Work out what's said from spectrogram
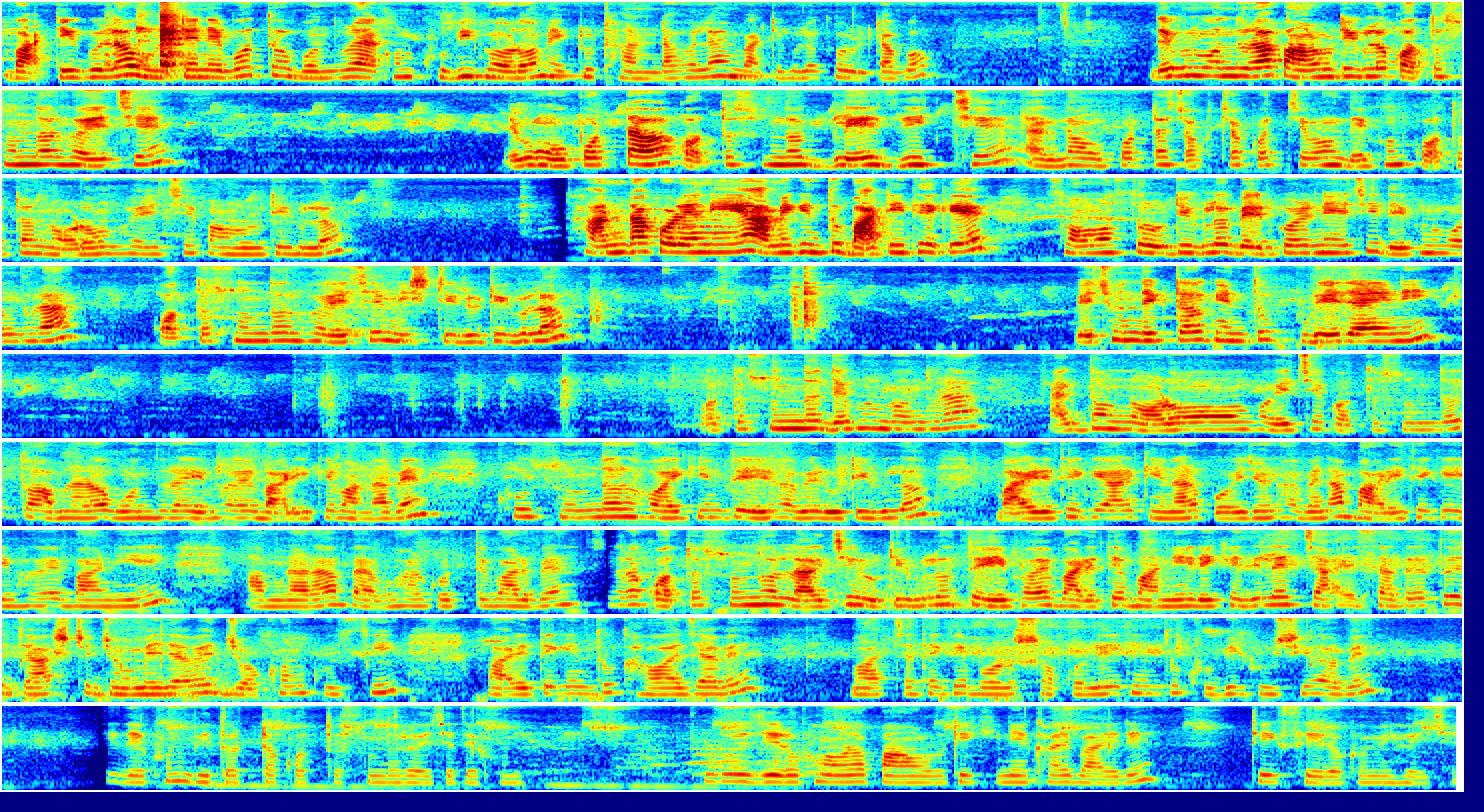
বাটিগুলো উল্টে নেব। তো বন্ধুরা, এখন খুবই গরম। একটু ঠান্ডা হলে আমি বাটিগুলোকে উল্টাবো। দেখুন বন্ধুরা, পাউরুটিগুলো কত সুন্দর হয়েছে এবং ওপরটাও কত সুন্দর গ্লেজ দিচ্ছে। একদম ওপরটা চকচক করছে এবং দেখুন কতটা নরম হয়েছে পাউরুটিগুলো। ঠান্ডা করে নিয়ে আমি কিন্তু বাটি থেকে সমস্ত রুটিগুলো বের করে নিয়েছি। দেখুন বন্ধুরা, কত সুন্দর হয়েছে মিষ্টি রুটিগুলো। পেছন দিকটাও কিন্তু পুড়ে যায়নি। কত সুন্দর, দেখুন বন্ধুরা, একদম নরম হয়েছে, কত সুন্দর। তো আপনারাও বন্ধুরা এইভাবে বাড়িতে বানাবেন, খুব সুন্দর হয় কিন্তু এইভাবে রুটিগুলো। বাইরে থেকে আর কেনার প্রয়োজন হবে না, বাড়ি থেকে এইভাবে বানিয়েই আপনারা ব্যবহার করতে পারবেন। বন্ধুরা, কত সুন্দর লাগছে রুটিগুলো, তো এইভাবে বাড়িতে বানিয়ে রেখে দিলে চায়ের সাথে তো জাস্ট জমে যাবে, যখন খুশি বাড়িতে কিন্তু খাওয়া যাবে। বাচ্চা থেকে বড় সকলেই কিন্তু খুবই খুশি হবে। দেখুন ভিতরটা কত সুন্দর হয়েছে, দেখুন। পুরো যেরকম আমরা পাউরুটি কিনে খাই বাইরে, ঠিক সেই রকমই হয়েছে।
